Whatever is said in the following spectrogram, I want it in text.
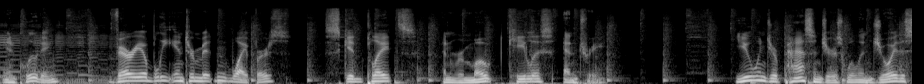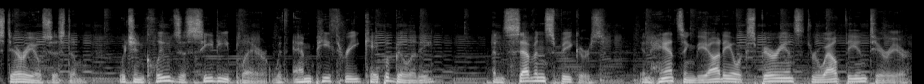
including variably intermittent wipers, skid plates, and remote keyless entry. You and your passengers will enjoy the stereo system, which includes a CD player with MP3 capability and seven speakers, enhancing the audio experience throughout the interior.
